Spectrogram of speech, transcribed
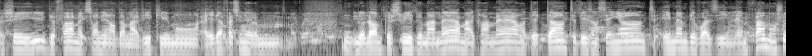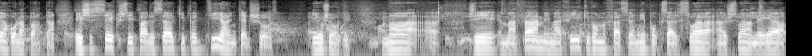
J'ai eu des femmes extraordinaires dans ma vie qui m'ont aidé à façonner l'homme que je suis, de ma mère, ma grand-mère, des tantes, des enseignantes et même des voisines. Les femmes ont joué un rôle important et je sais que je ne suis pas le seul qui peut dire une telle chose. Et aujourd'hui, ma, euh, j'ai ma femme et ma fille qui vont me façonner pour que ça soit, je sois un meilleur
